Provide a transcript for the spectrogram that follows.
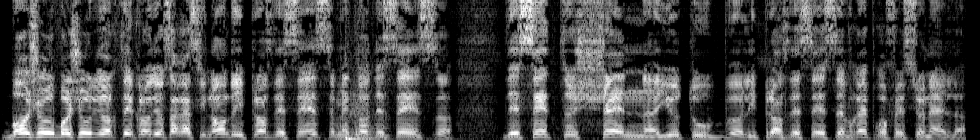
Bonjour, bonjour, docteur Claudio Saracino de Hypnose DCS, méthode DCS. De cette chaîne YouTube, l'hypnose DCS, vrai professionnel.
